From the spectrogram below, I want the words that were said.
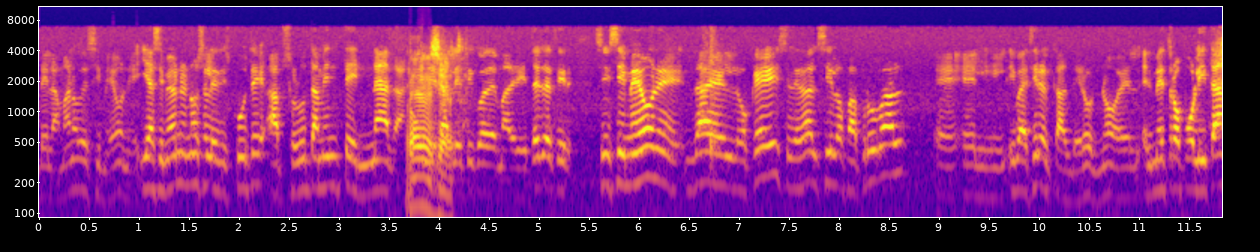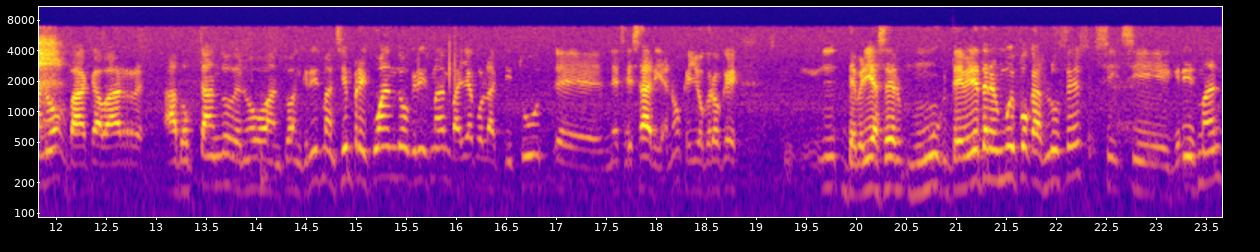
de la mano de Simeone. Y a Simeone no se le discute absolutamente nada en el Atlético de Madrid. Es decir, si Simeone da el ok, se le da el seal of approval, eh, el, iba a decir el Calderón, no, el, Metropolitano va a acabar adoptando de nuevo a Antoine Griezmann, siempre y cuando Griezmann vaya con la actitud eh, necesaria, ¿no? que yo creo que debería ser debería tener muy pocas luces si, si Griezmann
